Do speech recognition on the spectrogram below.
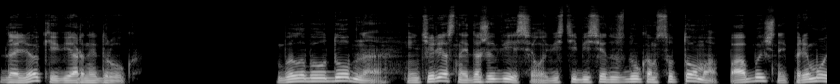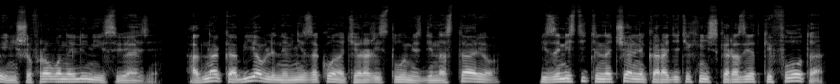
Далекий верный друг. Было бы удобно, интересно и даже весело вести беседу с Дуком Сутома по обычной прямой и нешифрованной линии связи. Однако объявленный вне закона террорист Лумис Династарио и заместитель начальника радиотехнической разведки флота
